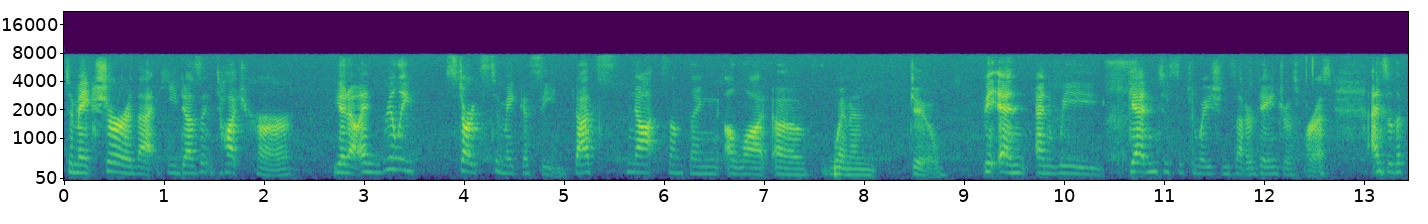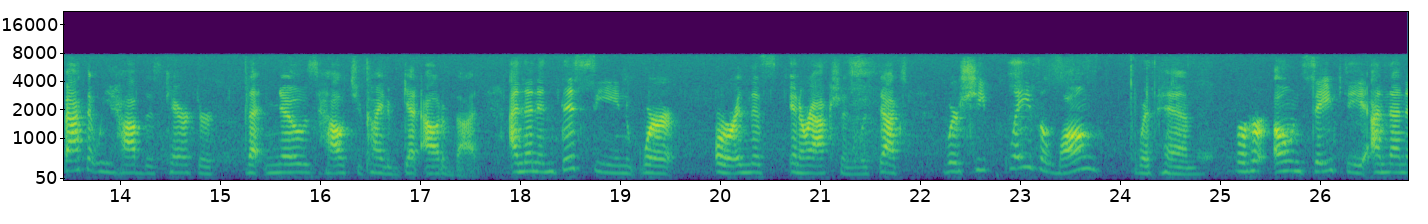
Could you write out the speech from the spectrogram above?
to make sure that he doesn't touch her, you know, and really starts to make a scene. That's not something a lot of women do. Be, and and we get into situations that are dangerous for us. And so the fact that we have this character that knows how to kind of get out of that. And then in this scene where or in this interaction with Dex where she plays along with him for her own safety and then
